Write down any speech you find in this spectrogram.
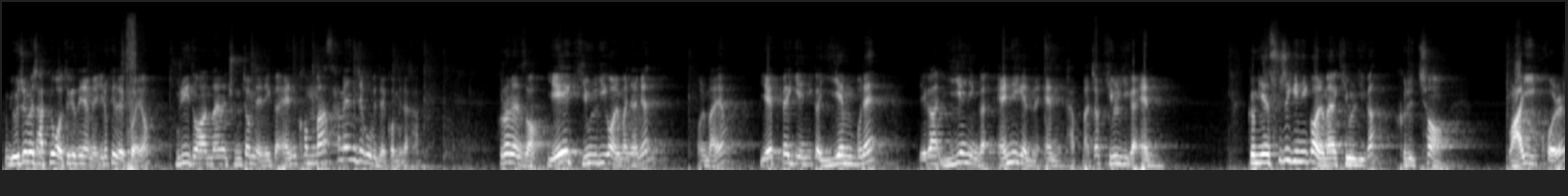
그럼 요즘의 좌표가 어떻게 되냐면 이렇게 될 거예요. 둘이 더한다면 중점 내니까 n, 3n 제곱이 될 겁니다. 값. 그러면서 얘의 기울기가 얼마냐면 얼마예요? 얘 빼기 n이니까 2n분의 얘가 2n인가? N이겠네. N 값 맞죠? 기울기가 n. 그럼 얘 수직이니까 얼마야? 기울기가? 그렇죠. Y 이퀄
